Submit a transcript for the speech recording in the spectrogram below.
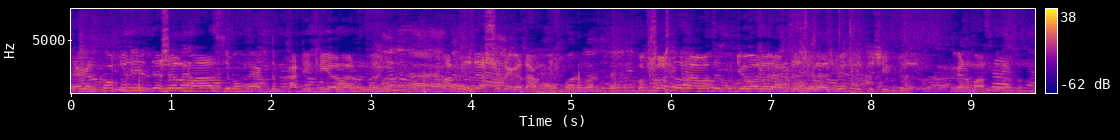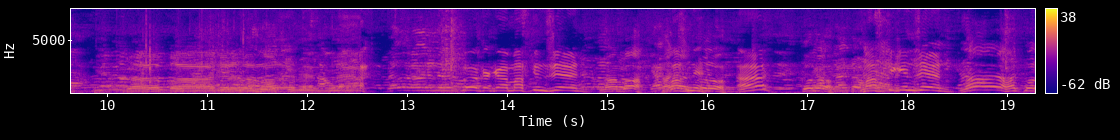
দেখেন কত দিয়ে দেশাল মাছ এবং একদম খাঁটি দিয়াল আর কই? মাত্র দেড়শো টাকা দাম। খুব সস্তা আমাদের যে বাজারে আপনারা চলে আসবেন। অতি শীঘ্র এখানে মাছ কেনার জন্য। কাকা মাছ কিনছেন? মাছ নি- মাছ কি কিনছেন? না হাত পর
